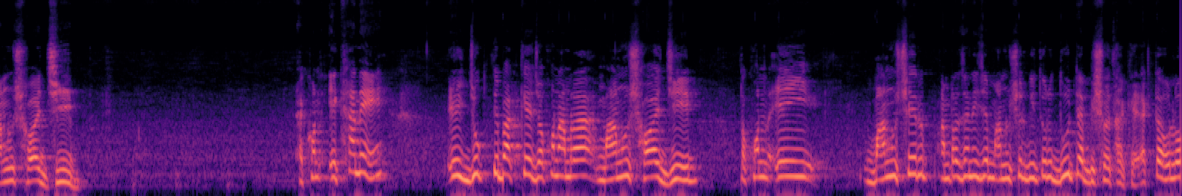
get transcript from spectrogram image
মানুষ হয় জীব। এখন এখানে এই যুক্তিবাক্যে যখন আমরা মানুষ হয় জীব, তখন এই মানুষের, আমরা জানি যে মানুষের ভিতরে দুইটা বিষয় থাকে। একটা হলো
